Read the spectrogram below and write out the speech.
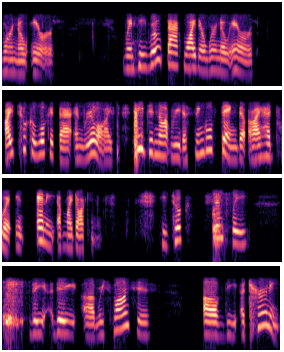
were no errors. When he wrote back why there were no errors, I took a look at that and realized he did not read a single thing that I had put in any of my documents. He took simply the the uh, responses of the attorneys,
